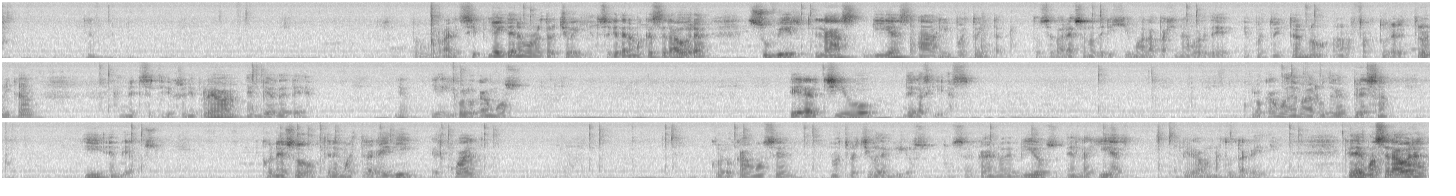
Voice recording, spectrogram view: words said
Podemos borrar el zip y ahí tenemos nuestro archivo de guía. Entonces, ¿qué tenemos que hacer ahora? Subir las guías a impuestos internos. Entonces, para eso nos dirigimos a la página web de impuestos internos, a factura electrónica, certificación y prueba, enviar DTE. Y aquí colocamos el archivo de las guías colocamos además el root de la empresa y enviamos. Con eso obtenemos el track ID el cual colocamos en nuestro archivo de envíos. Entonces acá en los envíos, en las guías pegamos nuestro track ID ¿qué debemos hacer ahora?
